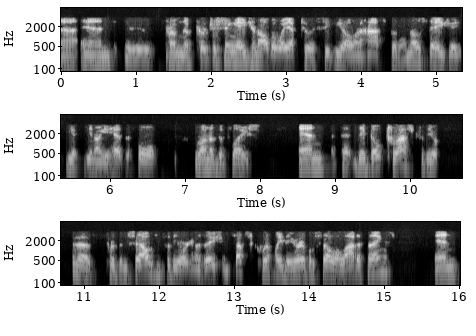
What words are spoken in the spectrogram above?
Uh, and from the purchasing agent all the way up to a CEO in a hospital. In those days, you, you, you know, you had the full run of the place, and they built trust for the uh, for themselves and for the organization. Subsequently, they were able to sell a lot of things, and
